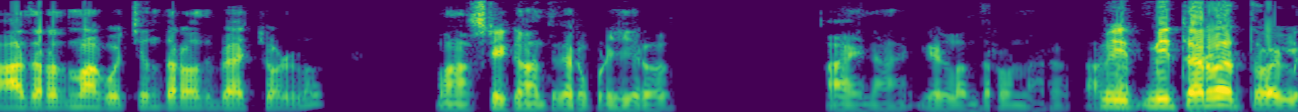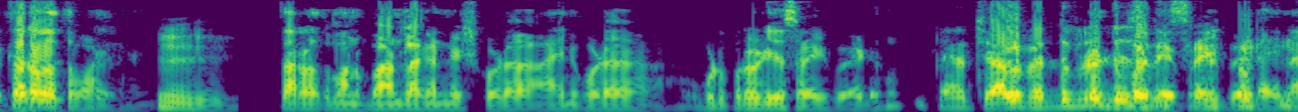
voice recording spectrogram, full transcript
ఆ తర్వాత మాకు వచ్చిన తర్వాత బ్యాచ్ వాళ్ళు మన శ్రీకాంత్ గారు ఇప్పుడు హీరో ఆయన వీళ్ళందరూ ఉన్నారు. మీ తర్వాత వాళ్ళు? తర్వాత వాళ్ళు తర్వాత మన బండ్ల గణేష్ కూడా ఆయన కూడా ఇప్పుడు ప్రొడ్యూసర్ అయిపోయాడు. చాలా పెద్ద ప్రొడ్యూసర్ అయిపోయాడు. ఆయన.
